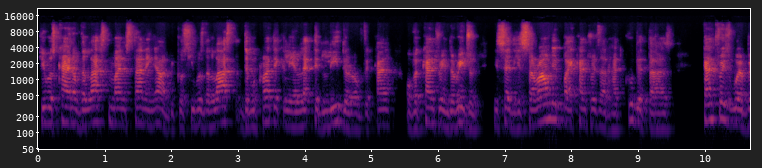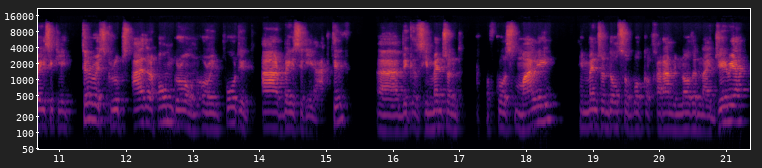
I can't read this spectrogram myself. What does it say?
he was kind of the last man standing out because he was the last democratically elected leader of the of a country in the region. He said he's surrounded by countries that had coup d'etats, countries where basically terrorist groups, either homegrown or imported, are basically active. Uh, because he mentioned of course, Mali. He mentioned also Boko Haram in northern Nigeria.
